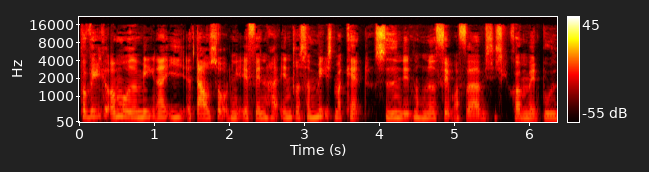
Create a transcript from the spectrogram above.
På hvilke områder mener I, at dagsordenen i FN har ændret sig mest markant siden 1945, hvis I skal komme med et bud?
